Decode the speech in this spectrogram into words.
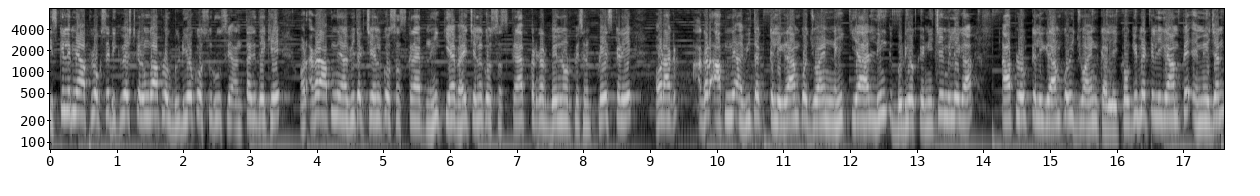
इसके लिए मैं आप लोग से रिक्वेस्ट करूँगा, आप लोग वीडियो को शुरू से अंत तक देखें। और अगर आपने अभी तक चैनल को सब्सक्राइब नहीं किया है भाई चैनल को सब्सक्राइब कर कर बेल नोटिफिकेशन प्रेस करें। और अगर अगर आपने अभी तक टेलीग्राम को ज्वाइन नहीं किया है लिंक वीडियो के नीचे मिलेगा। आप लोग टेलीग्राम को भी ज्वाइन कर ली क्योंकि मैं टेलीग्राम पे अमेजन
